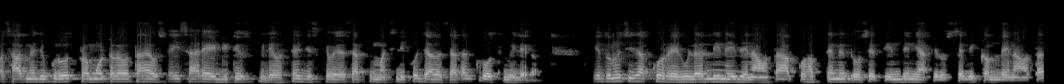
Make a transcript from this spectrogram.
और साथ में जो ग्रोथ प्रमोटर होता है, उसके ही सारे एडिटिव मिले होते हैं, जिसकी वजह से आपकी मछली को ज़्यादा से ज़्यादा ग्रोथ मिलेगा। ये दोनों चीज़ आपको रेगुलरली नहीं देना होता, आपको हफ़्ते में दो से तीन दिन या फिर उससे भी कम देना होता।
